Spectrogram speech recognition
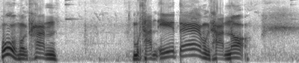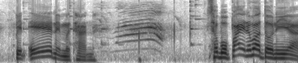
โอ้หมึกทันหมึกทันเอแต่หมึกทันเนาะเป็นเอในหมึกทันสบไปนะว่าตัวนี้อะ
